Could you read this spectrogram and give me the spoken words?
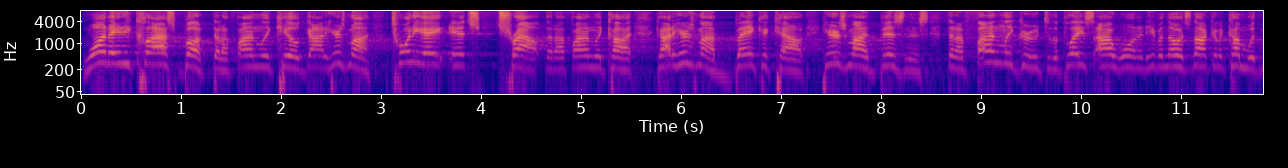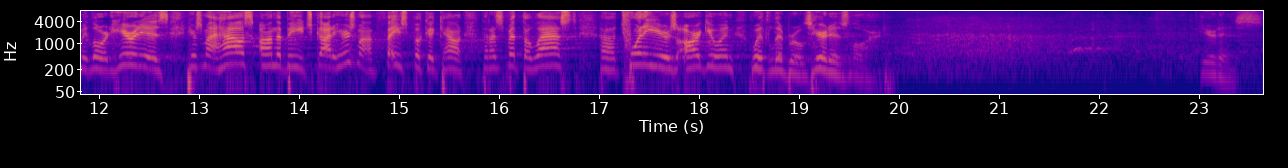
180 class buck that I finally killed. God, here's my 28 inch trout that I finally caught. God, here's my bank account. Here's my business that I finally grew to the place I wanted, even though it's not going to come with me, Lord. Here it is. Here's my house on the beach. God, here's my Facebook account that I spent the last uh, 20 years arguing with liberals. Here it is, Lord. Here it is.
